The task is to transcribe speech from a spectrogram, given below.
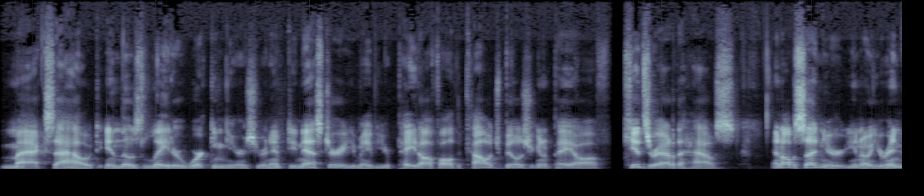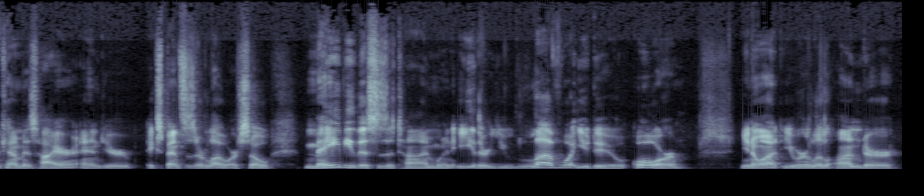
max out in those later working years. You're an empty nester, you maybe you're paid off all the college bills you're going to pay off, kids are out of the house, and all of a sudden your you know your income is higher and your expenses are lower. So maybe this is a time when either you love what you do or you know what, you were a little under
